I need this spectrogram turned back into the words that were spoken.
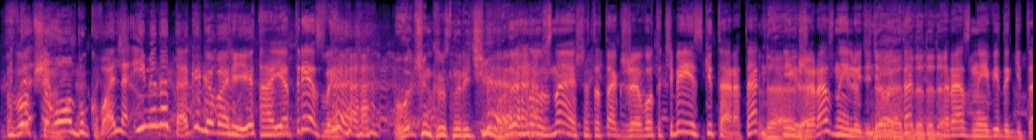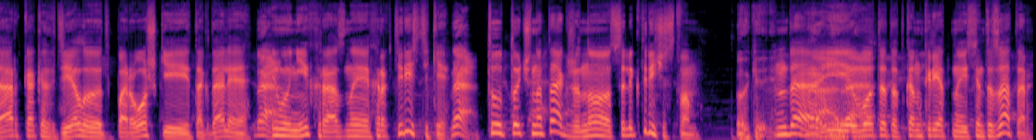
В общем, Он буквально именно так и говорит. а я трезвый. Очень красноречиво. Ну, знаешь, это также, вот у тебя есть гитара, так? Да, их да. же разные люди делают, да, так? да, да, да. Разные виды гитар, как их делают, порожки и так далее. Да. И у них разные характеристики. Да. Тут точно так же, но с электричеством. Окей. Да, Да, и да. вот этот конкретный синтезатор,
